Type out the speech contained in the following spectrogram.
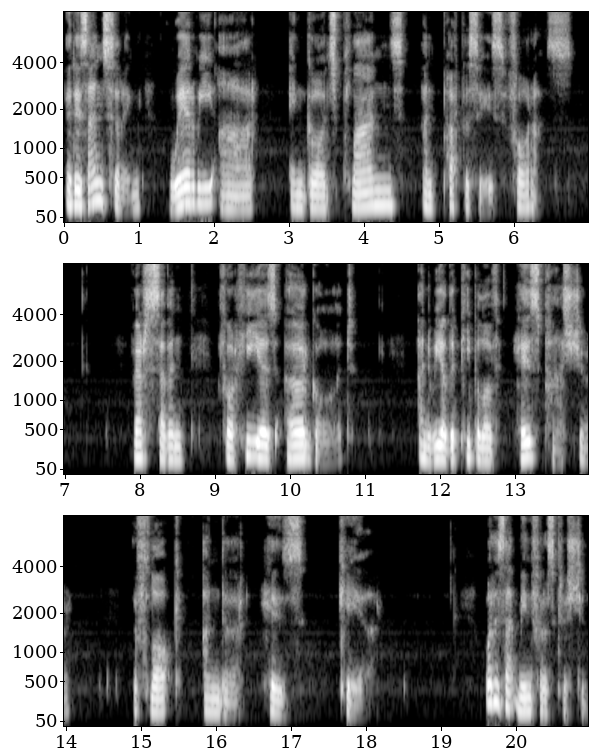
It is answering where we are in God's plans and purposes for us. Verse 7 For he is our God, and we are the people of his pasture, the flock under his care. What does that mean for us, Christian?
